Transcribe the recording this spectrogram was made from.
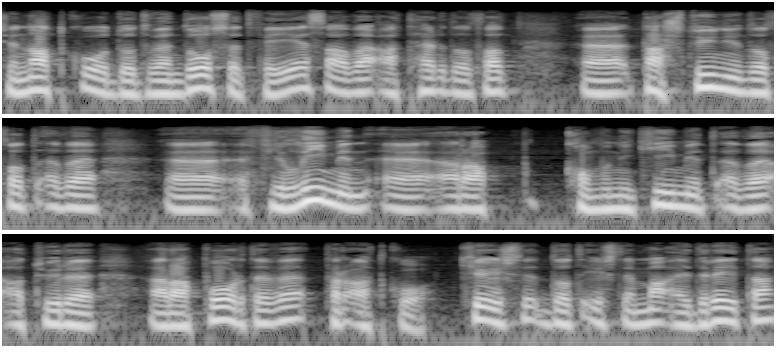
që në atë kohë do të vendoset fejesa dhe atëherë do thot ta shtyni do thot edhe e, fillimin e rap, komunikimit edhe atyre raporteve për atë kohë. Kjo ishte do të ishte ma e drejta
